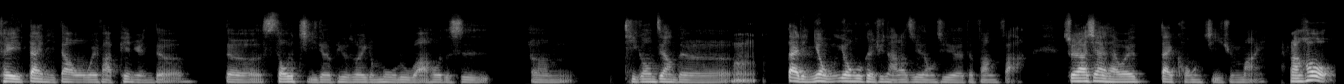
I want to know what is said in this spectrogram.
可以带你到违法片源的的搜集的，比如说一个目录啊，或者是嗯提供这样的嗯。带领用用户可以去拿到这些东西的的方法，所以他现在才会带空机去卖。然后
